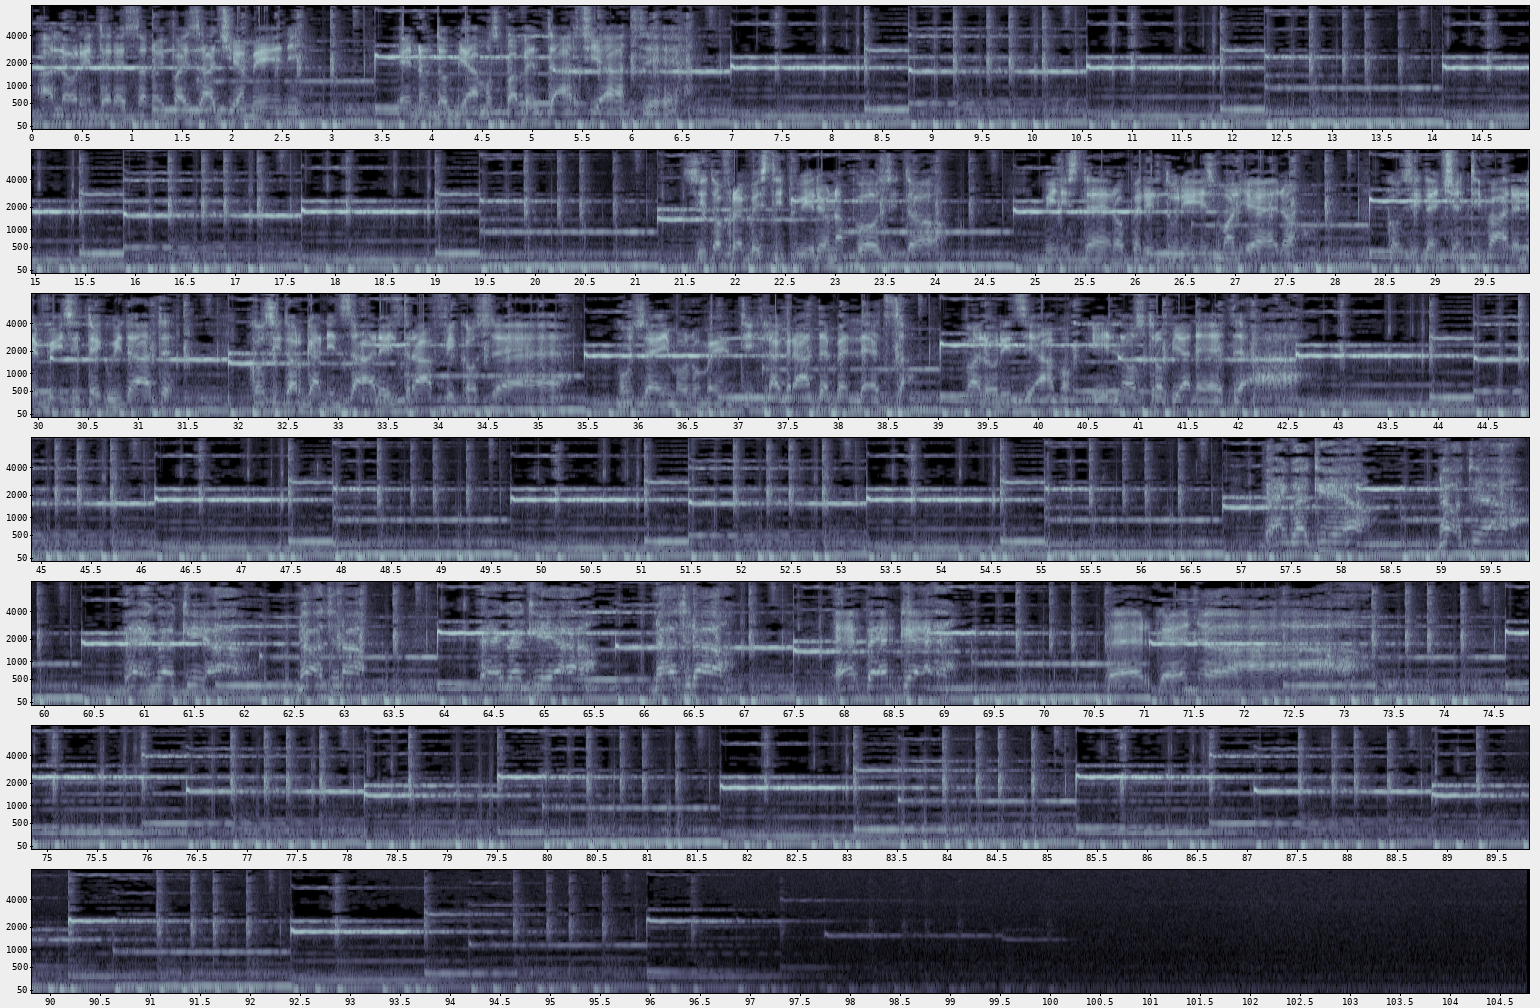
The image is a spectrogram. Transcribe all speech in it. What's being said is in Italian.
A loro interessano i paesaggi ameni e non dobbiamo spaventarci, anzi. Si dovrebbe istituire un apposito Ministero per il turismo alieno, così da incentivare le visite guidate, così da organizzare il traffico se musei, monumenti, la grande bellezza. Valorizziamo il nostro pianeta. care, not there.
